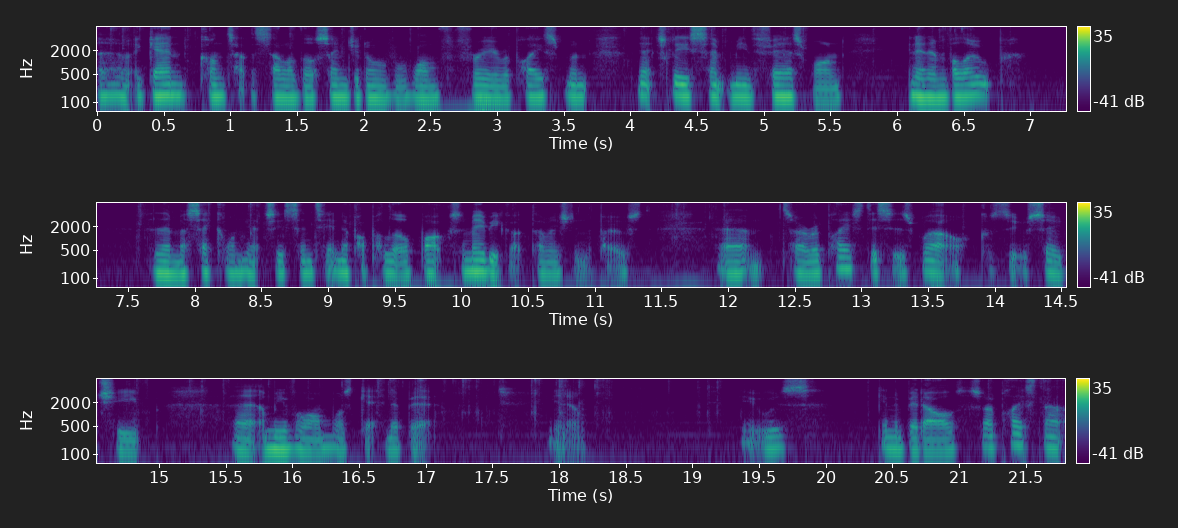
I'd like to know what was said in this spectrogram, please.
Uh, again, contact the seller, they'll send you another one for free, a replacement. They actually sent me the first one in an envelope, and then my second one, they actually sent it in a proper little box, and maybe it got damaged in the post. Um, so I replaced this as well, because it was so cheap, uh, and the other one was getting a bit, you know, it was getting a bit old. So I placed that.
